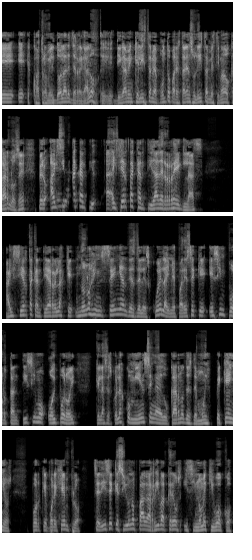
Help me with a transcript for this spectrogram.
Eh, eh, cuatro mil dólares de regalo. Eh, dígame en qué lista me apunto para estar en su lista, mi estimado Carlos. ¿eh? Pero hay cierta, cantidad, hay cierta cantidad de reglas hay cierta cantidad de reglas que no nos enseñan desde la escuela y me parece que es importantísimo hoy por hoy que las escuelas comiencen a educarnos desde muy pequeños, porque por ejemplo, se dice que si uno paga arriba, creo, y si no me equivoco,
